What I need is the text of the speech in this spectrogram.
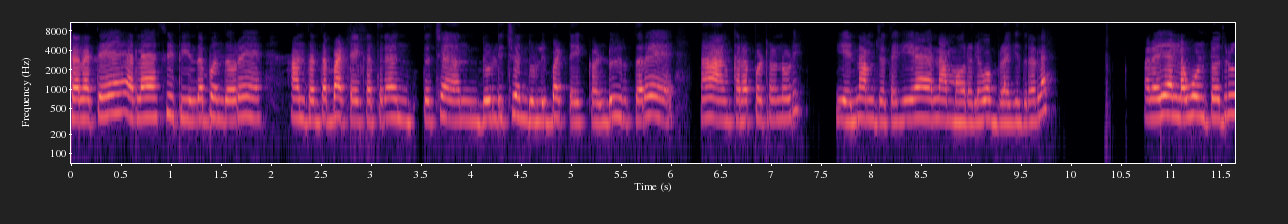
ಕನತೆ ಅಲ್ಲ ಸಿಟಿಯಿಂದ ಬಂದವ್ರೆ ಅಂತಂತ ಬಟ್ಟೆ ಇಕ್ಕತ್ತಾರೆ ಅಂತ ಚಂದುಳ್ಳಿ ಚಂದುಳ್ಳಿ ಬಟ್ಟೆ ಇಕ್ಕೊಂಡು ಇರ್ತಾರೆ. ಹಾ ಅಂಕರ ಪಟ್ರ ನೋಡಿ ಏನ್ ನಮ್ಮ ಜೊತೆಗೆ ನಮ್ಮವರೆಲ್ಲ ಒಬ್ರಾಗಿದ್ರಲ್ಲ? ಅಲ್ಲ ಎಲ್ಲ ಹೊಂಟೋದ್ರು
